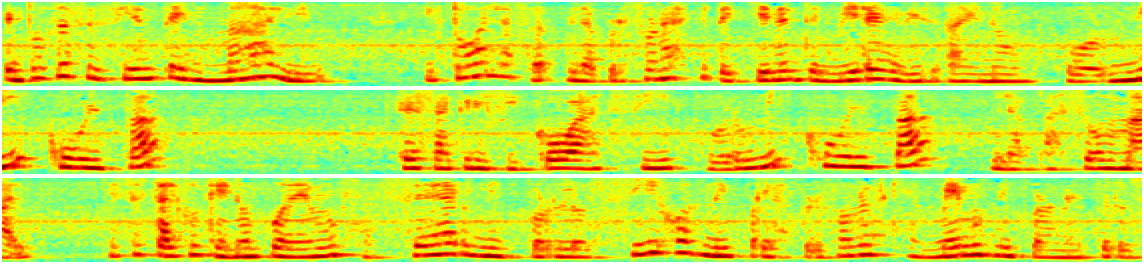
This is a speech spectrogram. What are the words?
Entonces se sienten mal y todas las, personas que te quieren te miran y dicen, ay no, por mi culpa se sacrificó así, por mi culpa la pasó mal. Eso es algo que no podemos hacer ni por los hijos, ni por las personas que amemos, ni por nuestros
